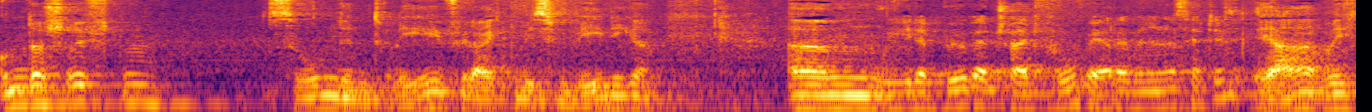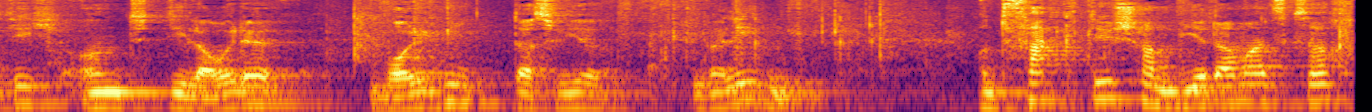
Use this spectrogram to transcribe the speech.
Unterschriften, so um den Dreh, vielleicht ein bisschen weniger. Wo jeder Bürgerentscheid froh wäre, wenn er das hätte. Ja, richtig. Und die Leute wollten, dass wir überleben. Und faktisch haben wir damals gesagt,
